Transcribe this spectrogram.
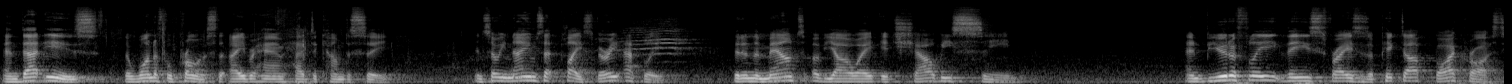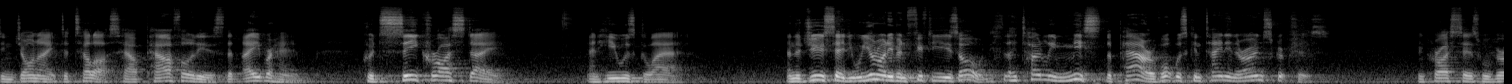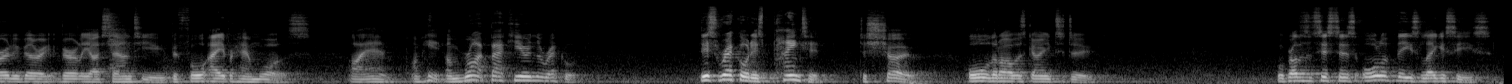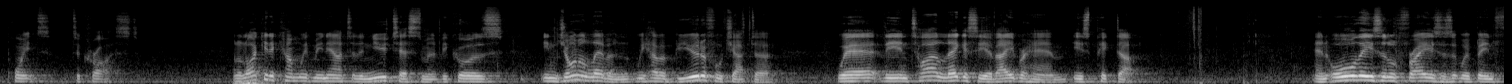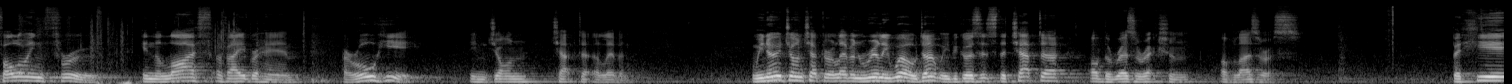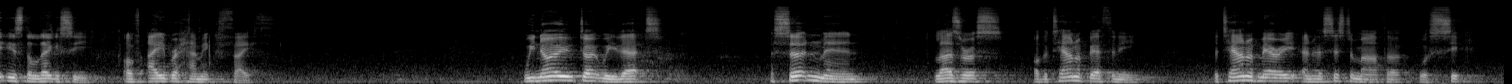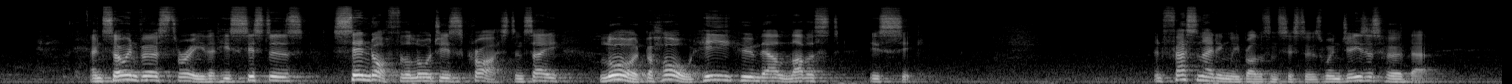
And that is the wonderful promise that Abraham had to come to see. And so he names that place very aptly that in the mount of Yahweh it shall be seen. And beautifully, these phrases are picked up by Christ in John 8 to tell us how powerful it is that Abraham could see Christ's day and he was glad. And the Jews said, Well, you're not even 50 years old. They totally missed the power of what was contained in their own scriptures. And Christ says, Well, verily, verily, verily, I say unto you, before Abraham was, I am. I'm here. I'm right back here in the record. This record is painted to show all that I was going to do. Well, brothers and sisters, all of these legacies point to Christ. And I'd like you to come with me now to the New Testament because in John 11 we have a beautiful chapter where the entire legacy of Abraham is picked up. And all these little phrases that we've been following through in the life of Abraham are all here in John chapter 11. We know John chapter 11 really well, don't we? Because it's the chapter of the resurrection of Lazarus. But here is the legacy of Abrahamic faith. We know, don't we, that a certain man, Lazarus, of the town of Bethany, the town of Mary and her sister Martha, was sick. And so in verse 3, that his sisters send off for the Lord Jesus Christ and say, Lord, behold, he whom thou lovest is sick. And fascinatingly, brothers and sisters, when Jesus heard that,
